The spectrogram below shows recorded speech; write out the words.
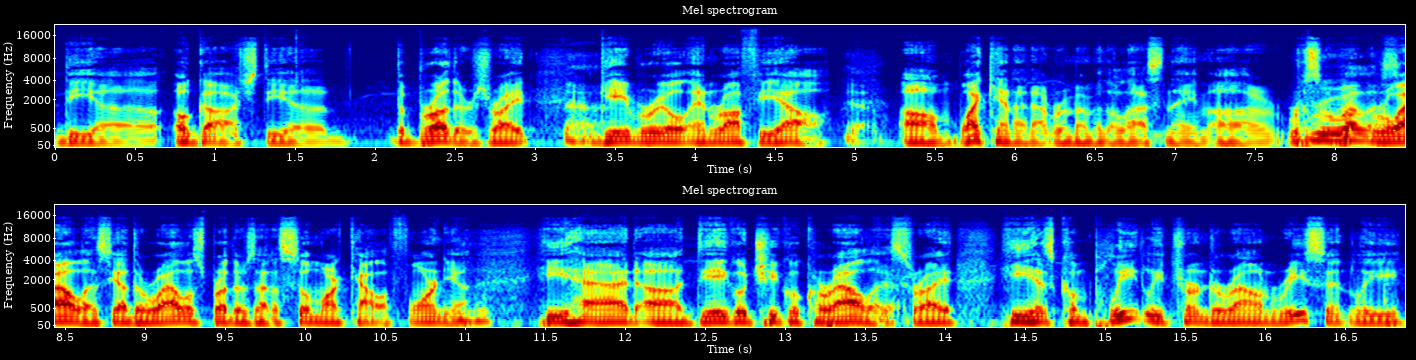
the uh, oh gosh the uh, the brothers, right? Uh-huh. Gabriel and Raphael. Yeah. Um, why can't I not remember the last name? Uh, Ruelas. Ruelas. Yeah, the Ruelas brothers out of Sylmar, California. Mm-hmm. He had uh, Diego Chico Corrales, right? He has completely turned around recently.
